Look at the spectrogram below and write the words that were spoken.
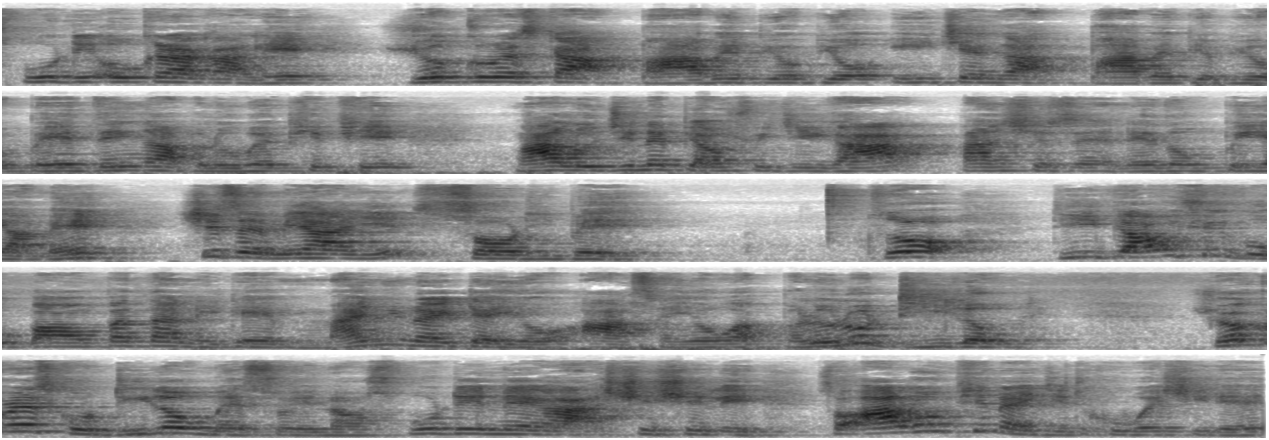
Sporting Okra ကလည်း Gyökeres ကဘာပဲပြောပြော agent ကဘာပဲပြောပြောဘယ်သင်းကဘယ်လိုပဲဖြစ်ဖြစ်ငါလိုချင်တဲ့ပြောင်းရွှေ့ကြီးကတန်း80အနည်းဆုံးပေးရမယ်80မရရင် sorry ပဲဆိုတော့ဒီပြောင်းရွှေ့ကိုပေါင်ပတ်သက်နေတဲ့ Man United ရော Arsenal ရောကဘယ်လိုလုပ်ဒီလုပ်လဲ Gyökeres ကိုဒီလုပ်မယ်ဆိုရင်တော့ Sporting နဲ့ကရှင်းရှင်းလေးဆိုအားလုံးဖြစ်နိုင်ခြင်းတစ်ခုပဲရှိတယ်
